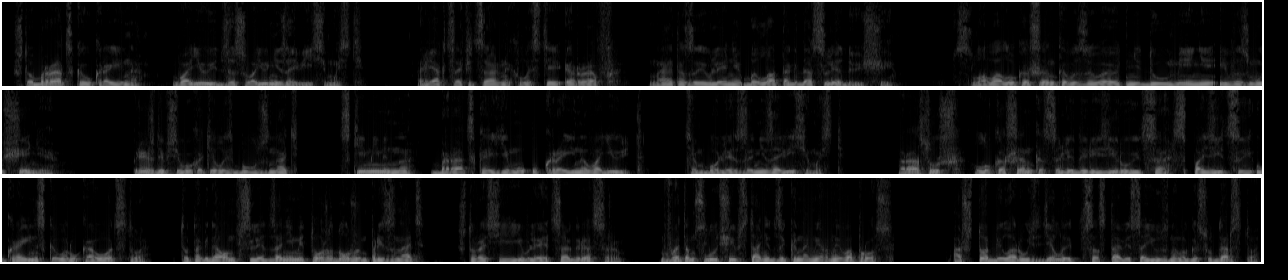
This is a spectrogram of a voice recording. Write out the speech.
что братская Украина воюет за свою независимость. Реакция официальных властей РФ на это заявление была тогда следующей. Слова Лукашенко вызывают недоумение и возмущение. Прежде всего хотелось бы узнать, с кем именно братская ему Украина воюет, тем более за независимость. Раз уж Лукашенко солидаризируется с позицией украинского руководства, то тогда он вслед за ними тоже должен признать, что Россия является агрессором. В этом случае встанет закономерный вопрос. А что Беларусь делает в составе союзного государства,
